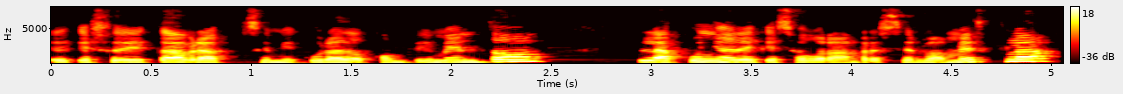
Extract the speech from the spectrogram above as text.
el queso de cabra semicurado con pimentón, la cuña de queso gran reserva mezcla,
